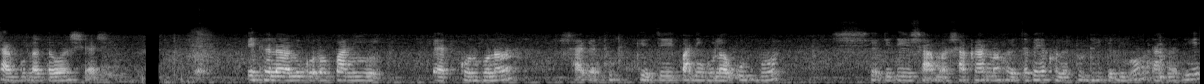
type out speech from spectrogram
শাকগুলা দেওয়া শেষ। এখানে আমি কোনো পানি অ্যাড করব না। শাকের থেকে যে পানিগুলো উঠবো, সেটি দিয়ে আমার শাক রান্না হয়ে যাবে। এখন একটু ঢেকে দিব ঢাকনা দিয়ে।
